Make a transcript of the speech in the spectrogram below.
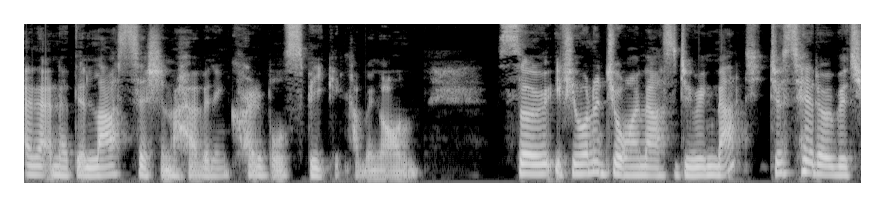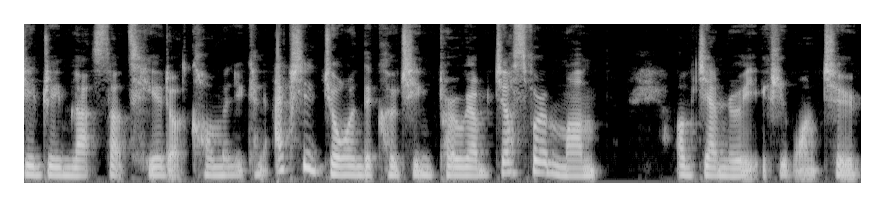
And then at the last session, I have an incredible speaker coming on. So if you want to join us doing that, just head over to dreamlifestartshere.com and you can actually join the coaching program just for a month of January if you want to.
